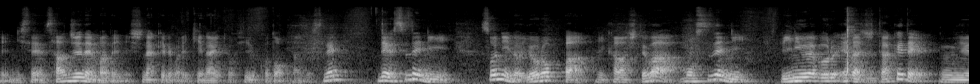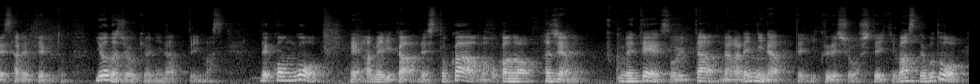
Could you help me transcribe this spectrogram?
2030年までにしなければいけないということなんですね。ですでにソニーのヨーロッパに関してはもうすでにリニューアブルエナジーだけで運営されているというような状況になっています。で今後アメリカですとか、まあ、他のアジアも含めてそういった流れになっていくでしょうしていきますということを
